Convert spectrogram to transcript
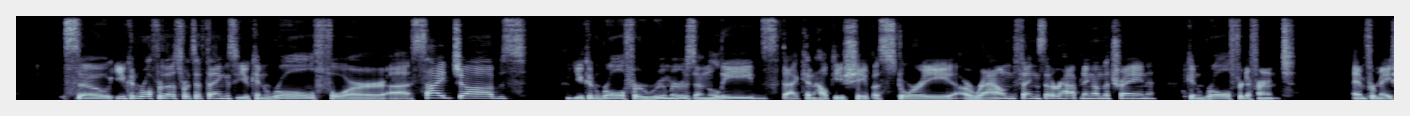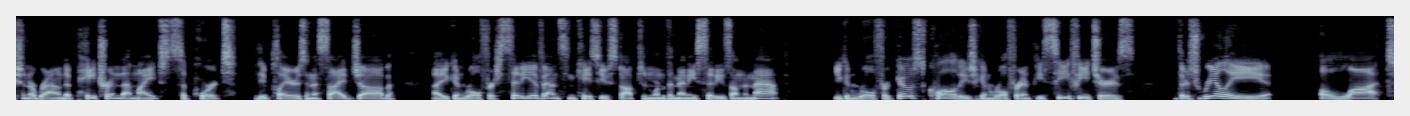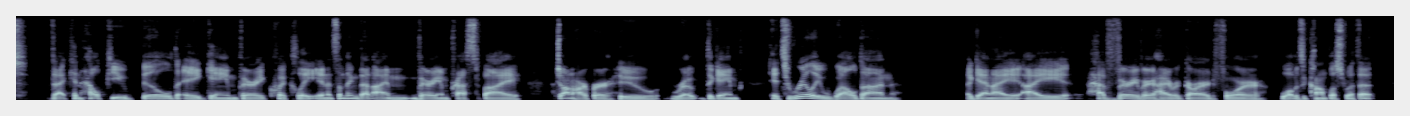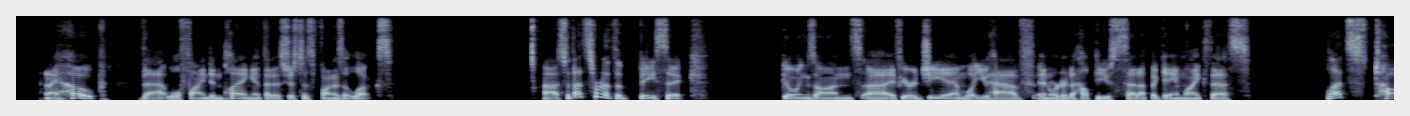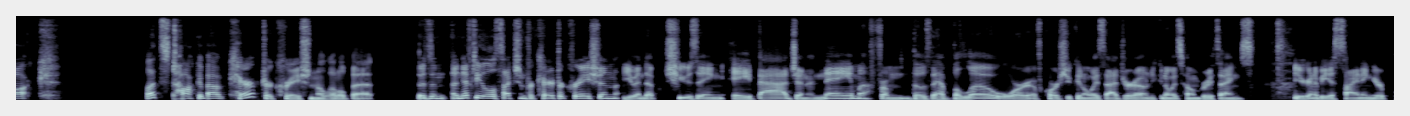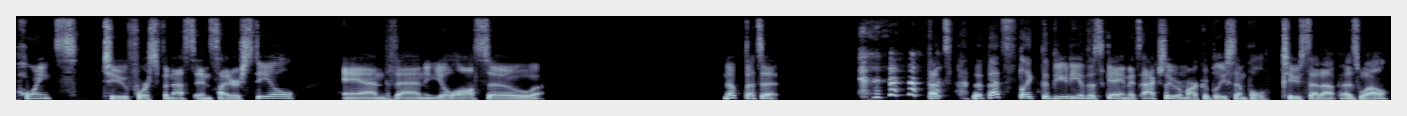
so you can roll for those sorts of things. You can roll for uh, side jobs. You can roll for rumors and leads that can help you shape a story around things that are happening on the train. You can roll for different information around a patron that might support the players in a side job. Uh, you can roll for city events in case you've stopped in one of the many cities on the map. You can roll for ghost qualities. You can roll for NPC features. There's really a lot that can help you build a game very quickly. And it's something that I'm very impressed by John Harper, who wrote the game. It's really well done. Again, I, I have very, very high regard for what was accomplished with it. And I hope that we'll find in playing it that it's just as fun as it looks. Uh, so that's sort of the basic goings ons. Uh, if you're a GM, what you have in order to help you set up a game like this. Let's talk. Let's talk about character creation a little bit. There's an, a nifty little section for character creation. You end up choosing a badge and a name from those they have below, or of course, you can always add your own. You can always homebrew things. You're going to be assigning your points to Force, Finesse, Insider, Steel, and then you'll also Nope, that's it. that's that, that's like the beauty of this game. It's actually remarkably simple to set up as well.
